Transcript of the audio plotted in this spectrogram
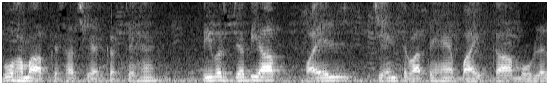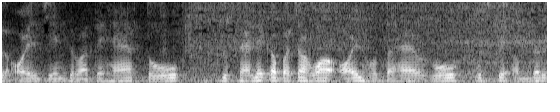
वो हम आपके साथ शेयर करते हैं। वीवर्स जब भी आप ऑयल चेंज करवाते हैं बाइक का मोबल ऑयल चेंज करवाते हैं तो जो पहले का बचा हुआ ऑयल होता है, वो उसके अंदर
